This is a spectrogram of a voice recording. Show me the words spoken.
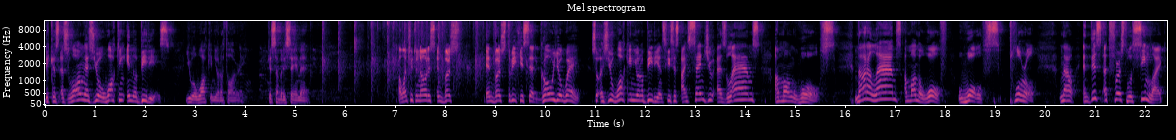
Because as long as you're walking in obedience, you will walk in your authority. Can somebody say amen? I want you to notice in verse in verse 3 he said, go your way. So as you walk in your obedience, he says, I send you as lambs among wolves. Not a lambs among a wolf, wolves, plural. Now, and this at first will seem like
